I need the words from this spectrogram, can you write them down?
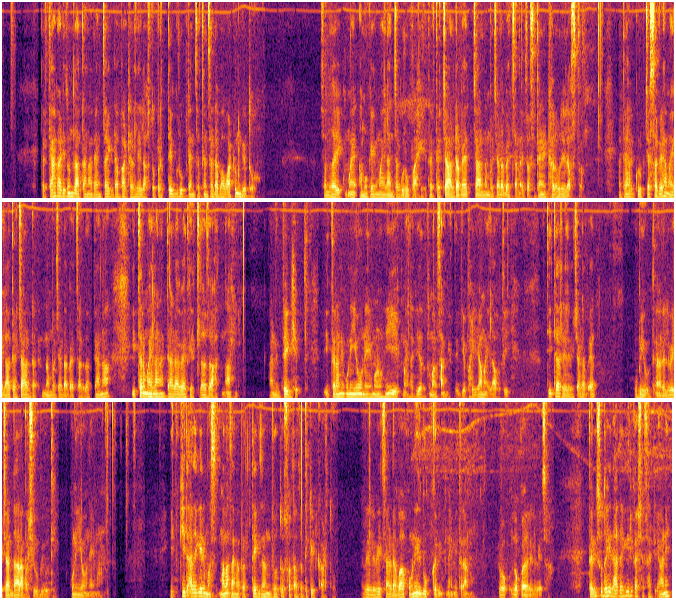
तर त्या गाडीतून जाताना त्यांचा एक डबा ठरलेला असतो. प्रत्येक ग्रुप त्यांचा त्यांचा डबा वाटून घेतो. समजा एक मै अमुक एक महिलांचा ग्रुप आहे तर त्या चार डब्यात चार नंबरच्या डब्यात चढायचं असं त्याने ठरवलेलं असतं. मग त्या ग्रुपच्या सगळ्या महिला त्या चार ड नंबरच्या डब्यात चढतात त्यांना इतर महिलांना त्या डब्यात घेतलं जात नाही. आणि ते घेत इतरांनी कोणी येऊ नये म्हणून ही एक महिला जी आता तुम्हाला सांगितली जी भैया महिला होती ती त्या रेल्वेच्या डब्यात उभी होती रेल्वेच्या दारापाशी उभी होती. कोणी येऊ नये म्हणून. इतकी दादागिरी मस मला सांगा प्रत्येकजण जो तो स्वतःचं तिकीट काढतो. रेल्वेचा डबा कोणीच बुक करीत नाही मित्रांनो. लो लोकल रेल्वेचा. तरीसुद्धा ही दादागिरी कशासाठी? आणि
